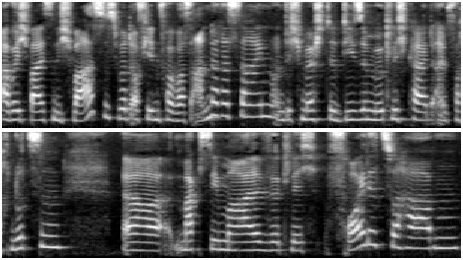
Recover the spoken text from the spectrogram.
aber ich weiß nicht was. Es wird auf jeden Fall was anderes sein und ich möchte diese Möglichkeit einfach nutzen, äh, maximal wirklich Freude zu haben,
